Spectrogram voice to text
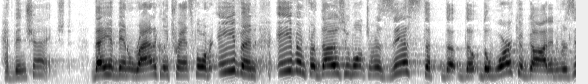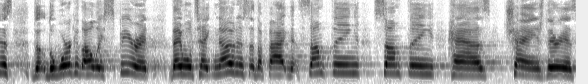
have been changed. They have been radically transformed. Even, even for those who want to resist the, the, the, the, work of God and resist the, the work of the Holy Spirit, they will take notice of the fact that something, something has changed. There is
